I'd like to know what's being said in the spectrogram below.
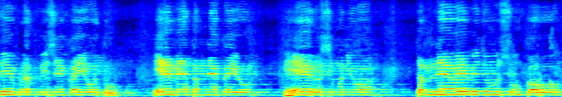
જે વ્રત વિશે કહ્યું હતું. એ મેં તમને કહ્યું હે ઋષિ મુનિઓ, તમને હવે બીજું શું કહું?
